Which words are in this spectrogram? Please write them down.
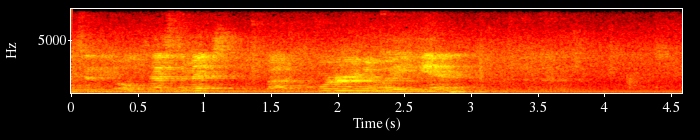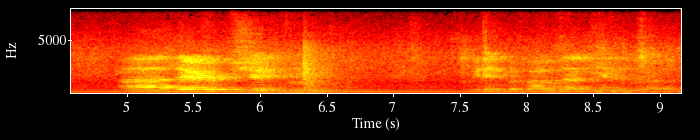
It's in the Old Testament, about a quarter of the way in. Uh, there should, hmm, we didn't put Bibles out at the end of the rows.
